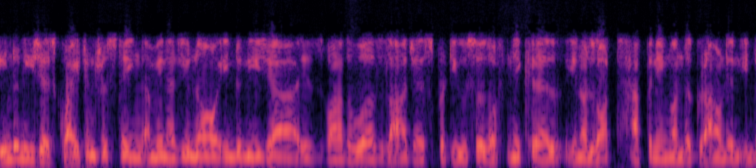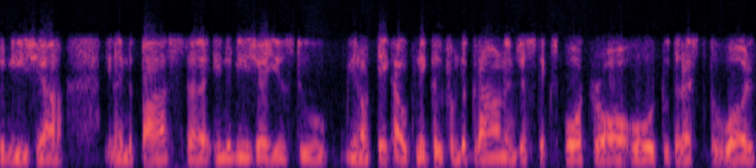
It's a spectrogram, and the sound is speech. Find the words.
Indonesia is quite interesting. I mean, as you know, Indonesia is one of the world's largest producers of nickel. You know, a lot happening on the ground in Indonesia. You know, in the past, uh, Indonesia used to you know, take out nickel from the ground and just export raw ore to the rest of the world.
